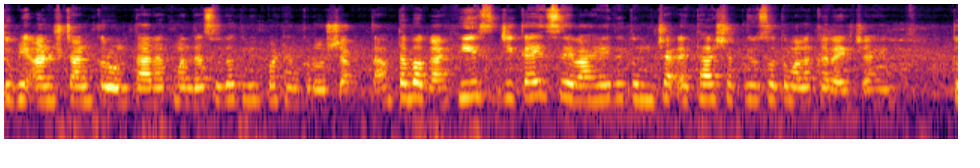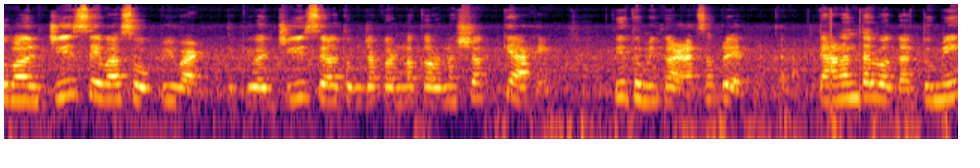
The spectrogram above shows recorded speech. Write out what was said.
तुम्ही अनुष्ठान करून तारक मंत्र सुद्धा तुम्ही पठण करू शकता. तर बघा ही जी काही सेवा आहे ती तुमच्या यथाशक्तीनुसार तुम्हाला करायची आहे. तुम्हाला जी सेवा सोपी वाटते किंवा जी सेवा तुमच्याकडनं करणं शक्य आहे ती तुम्ही करण्याचा प्रयत्न करा. त्यानंतर बघा तुम्ही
